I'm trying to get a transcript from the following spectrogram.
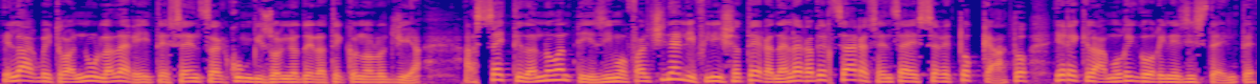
e l'arbitro annulla la rete senza alcun bisogno della tecnologia. A 7 dal novantesimo Falcinelli finisce a terra nell'area avversaria senza essere toccato e reclama un rigore inesistente.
